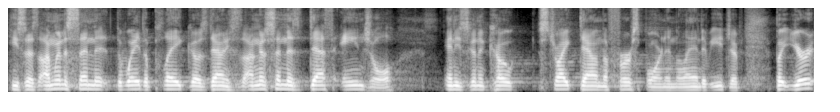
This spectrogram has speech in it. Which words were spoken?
He says, I'm going to send it the way the plague goes down. He says, I'm going to send this death angel, and he's going to go strike down the firstborn in the land of Egypt. But you're,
